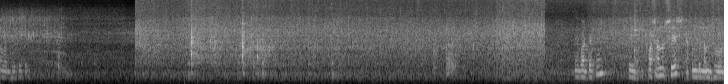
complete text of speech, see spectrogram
আবার ঢেকে দিই এবার দেখুন এই কষানো শেষ, এখন দিলাম ঝোল।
